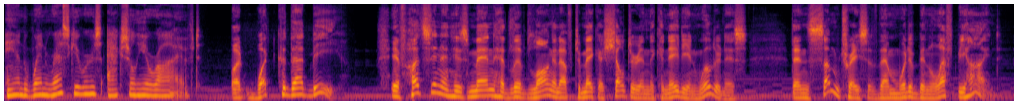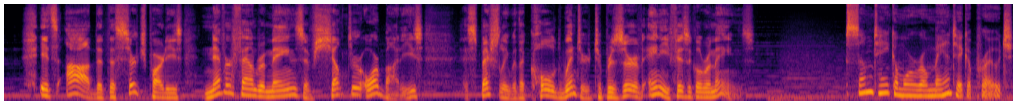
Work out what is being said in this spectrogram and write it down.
and when rescuers actually arrived. But what could that be? If Hudson and his men had lived long enough to make a shelter in the Canadian wilderness, then some trace of them would have been left behind. It's odd that the search parties never found remains of shelter or bodies, especially with a cold winter to preserve any physical remains. Some take a more romantic approach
